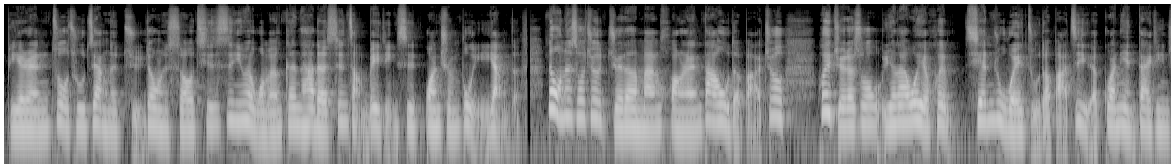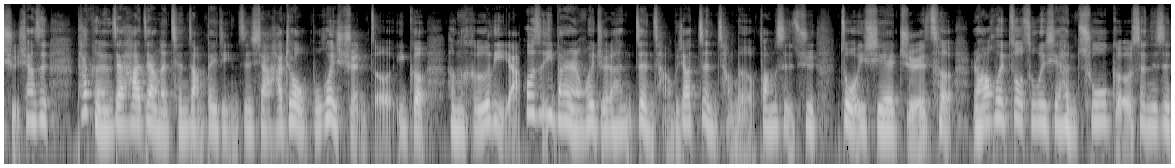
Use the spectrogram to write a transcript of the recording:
别人做出这样的举动的时候，其实是因为我们跟他的生长背景是完全不一样的。那我那时候就觉得蛮恍然大悟的吧，就会觉得说，原来我也会先入为主的把自己的观念带进去，像是他可能在他这样的成长背景之下，他就不会选择一个很合理啊，或是一般人会觉得很正常、比较正常的方式去做一些决策，然后会做出一些很出格，甚至是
